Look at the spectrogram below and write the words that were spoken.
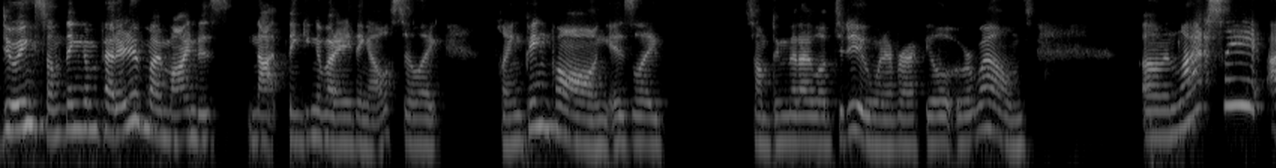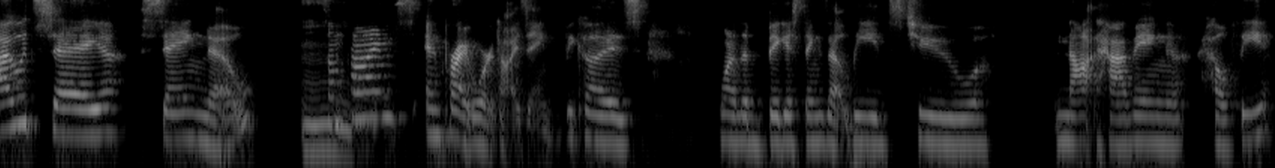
doing something competitive, my mind is not thinking about anything else. So like playing ping pong is like something that I love to do whenever I feel overwhelmed. Um, and lastly, I would say saying no mm. sometimes and prioritizing because one of the biggest things that leads to not having healthy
